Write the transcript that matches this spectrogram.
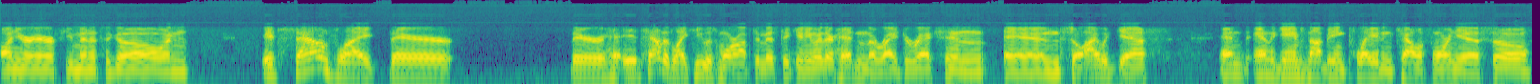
on your air a few minutes ago, and it sounds like they're they're it sounded like he was more optimistic anyway. They're heading in the right direction, and so I would guess, and and the game's not being played in California, so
